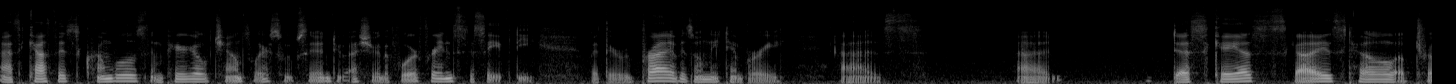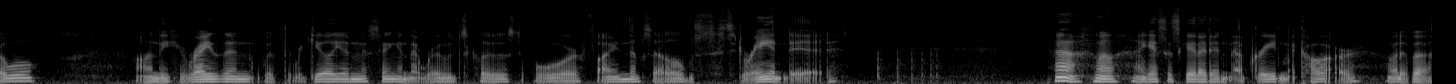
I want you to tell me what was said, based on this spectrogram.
Athcathis crumbles, the Imperial Chancellor swoops in to usher the four friends to safety, but their reprieve is only temporary, as uh, Duscaen skies tell of trouble on the horizon, with the regalia missing and the roads closed, the four find themselves stranded. Ah, well, I guess it's good I didn't upgrade my car. Would have uh,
